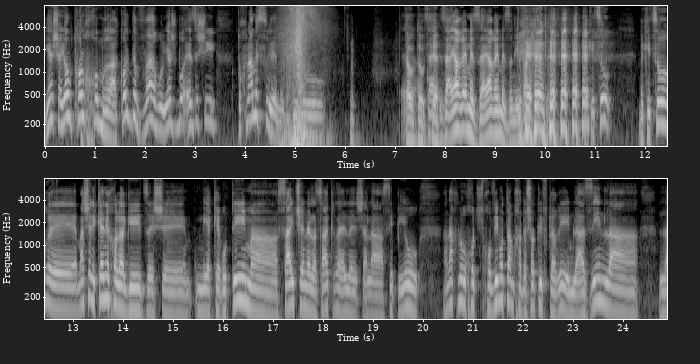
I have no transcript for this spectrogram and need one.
יש היום כל חומרה, כל דבר, יש בו איזושהי תוכנה מסוימת, כאילו... טעות, טעות, כן. זה היה רמז, זה היה רמז, אני הבנתי אותו. בקיצור, בקיצור, אה, מה שאני כן יכול להגיד זה שמהיכרותי עם הסייד צ'אנל, הסייד האלה של ה-CPU, אנחנו חווים אותם חדשות לבקרים, להאזין ל... ל...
